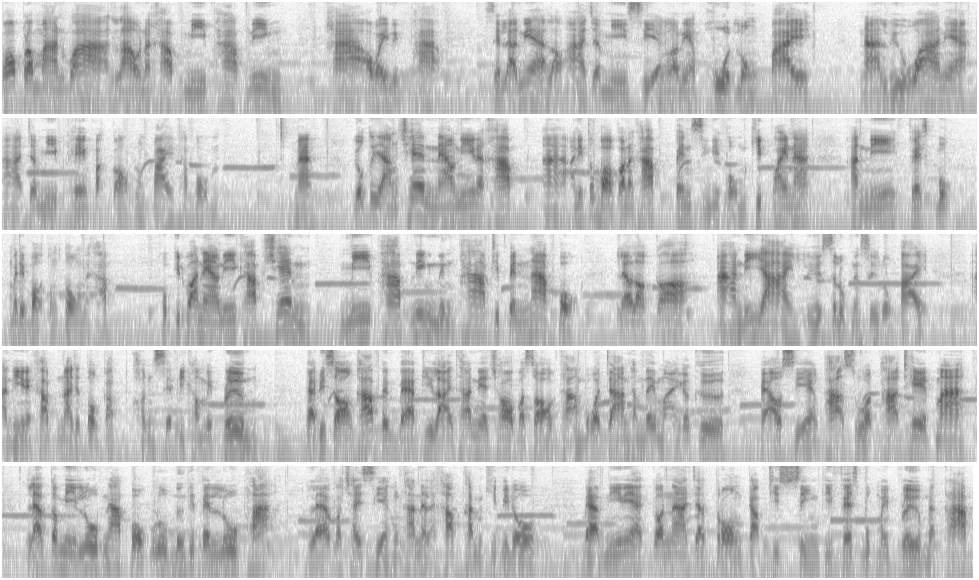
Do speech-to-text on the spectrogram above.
ก็ประมาณว่าเรานะครับมีภาพนิ่งคาเอาไว้หนึ่งภาพ เสร็จแล้วเนี่ยเราอาจจะมีเสียงเราเนี่ยพูดลงไปนะหรือว่าเนี่ยอาจจะมีเพลงประกอบลงไปครับผมนะยกตัวอย่างเช่นแนวนี้นะครับอ่าอันนี้ต้องบอกก่อนนะครับ เป็นสิ่งที่ผมคิดไว้นะ อันนี้ Facebook ไม่ได้บอกตรงๆนะครับ ผมคิดว่าแนวนี้ครับ เช่นมีภาพนิ่งหนึ่งภาพที่เป็นหน้าปก แล้วเราก็อ่านนิยายหรือสรุปหนังสือลงไป อันนี้นะครับน่าจะตรงกับคอนเซปต์ที่เขาไม่ปลื้ม แบบที่ 2 ครับ เป็นแบบที่หลายท่านเนี่ยชอบมาสอบถามผมว่าอาจารย์ทำได้ไหมก็คือ ไปเอาเสียงพระสวดพระเทศมา แล้วก็มีรูปหน้าปกรูปหนึ่งที่เป็นรูปพระ แล้วก็ใช้เสียงของท่านนี่แหละครับทำเป็นคลิปวิดีโอ แบบนี้เนี่ยก็น่าจะตรงกับที่สิ่งที่ Facebook ไม่ปลื้มนะครับ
